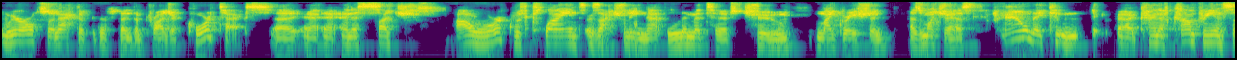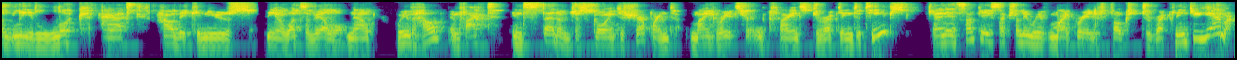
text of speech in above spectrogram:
We're also an active participant in Project Cortex, uh, and as such, our work with clients is actually not limited to migration as much as how they can uh, kind of comprehensively look at how they can use you know what's available. Now we've helped in fact instead of just going to sharepoint migrate certain clients directly into teams. And in some cases actually we've migrated folks directly into yammer.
